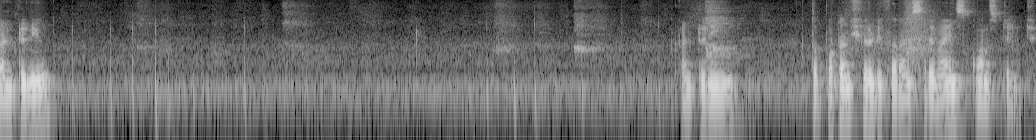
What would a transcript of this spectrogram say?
continue. Continue. The potential difference remains constant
